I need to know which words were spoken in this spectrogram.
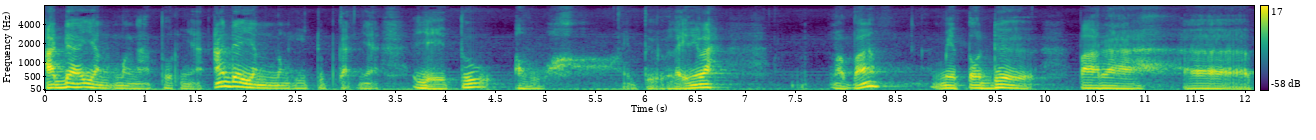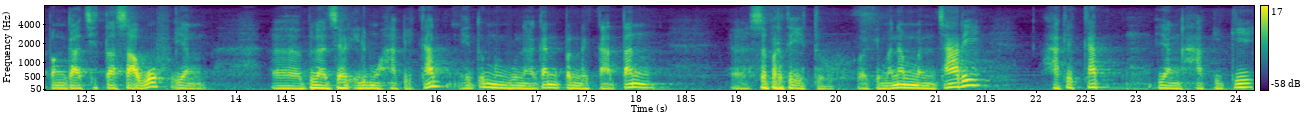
Ada yang mengaturnya, ada yang menghidupkannya, yaitu Allah. Itu. Nah, inilah apa metode para uh, pengkaji tasawuf yang uh, belajar ilmu hakikat itu menggunakan pendekatan uh, seperti itu. Bagaimana mencari hakikat yang hakiki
